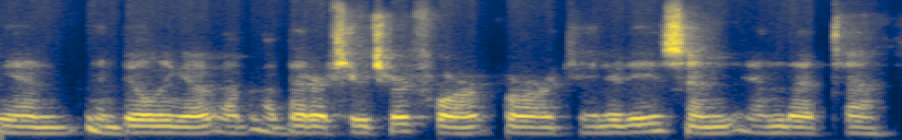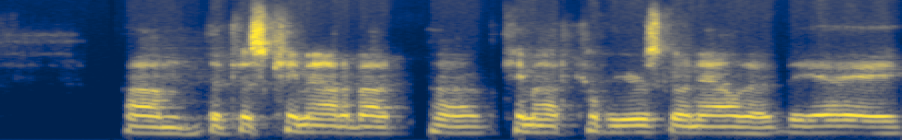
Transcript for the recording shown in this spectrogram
in in building a, a, better future for for our communities, and and that uh, um, that this came out about uh, came out a couple years ago now. The the AIA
